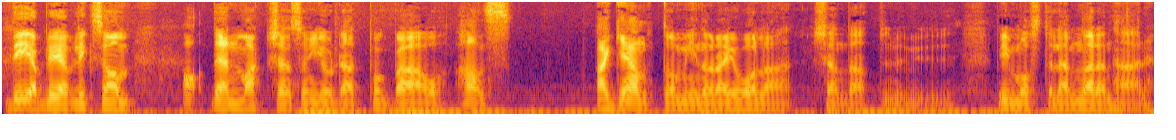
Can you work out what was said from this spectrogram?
det blev liksom ja, den matchen som gjorde att Pogba och hans agent då, Mino Raiola kände att vi måste lämna den här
